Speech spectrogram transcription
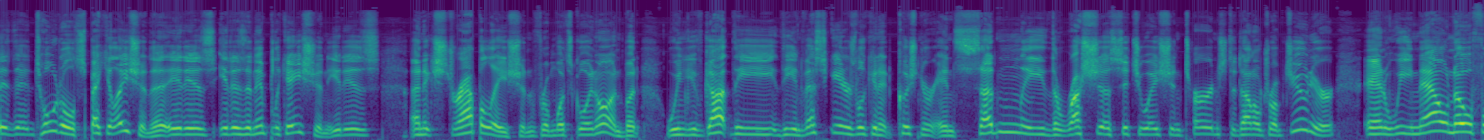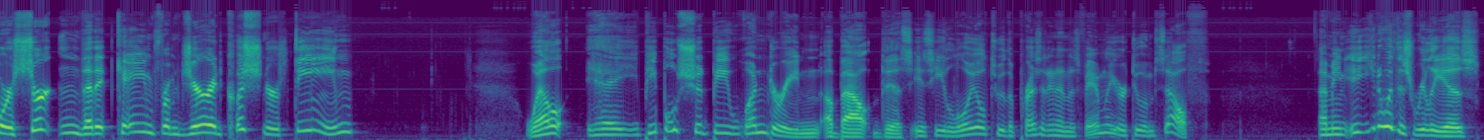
it, the total speculation. It is it is an implication. It is an extrapolation from what's going on. But when you've got the the investigators looking at Kushner, and suddenly the Russia situation turns to Donald Trump Jr., and we now know for certain that it came from Jared Kushner's team. Well, yeah, people should be wondering about this. Is he loyal to the president and his family, or to himself? I mean, you know what this really is?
